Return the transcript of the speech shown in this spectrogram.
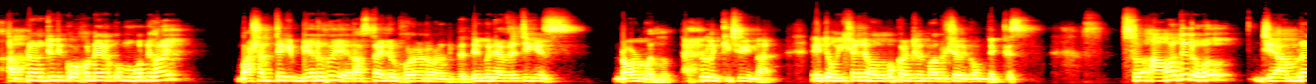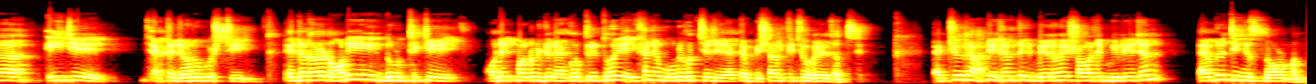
আপনার যদি কখনো এরকম মনে হয়, বাসার থেকে বের হয়ে রাস্তায় একটু ঘোরা টোরা দিবেন। দেখবেন এভরিথিং ইজ নর্মাল আসলে কিছুই না। এটা ওইখানে অল্প কয়েকজন মানুষ এরকম দেখতেছে। সো আমাদেরও যে আমরা এই যে একটা জনগোষ্ঠী, এটা ধরেন অনেক দূর থেকে অনেক মানুষজন একত্রিত হয়ে এখানে মনে হচ্ছে যে একটা বিশাল কিছু হয়ে যাচ্ছে। অ্যাকচুয়ালি আপনি এখান থেকে বের হয়ে সমাজে মিলিয়ে যান এভরিথিং ইজ নর্মাল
